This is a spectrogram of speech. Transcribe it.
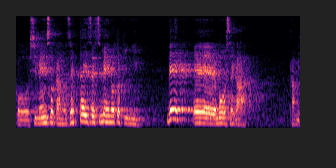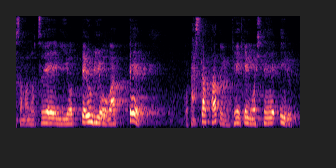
こう四面楚歌の絶対絶命の時にで、えー、モーセが神様の杖によって海を割ってこう助かったという経験をしている。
